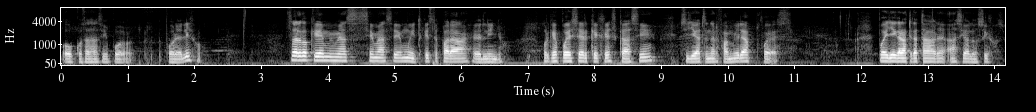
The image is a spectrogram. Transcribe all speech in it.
o cosas así por, por el hijo. Es algo que a mí me se me hace muy triste para el niño, porque puede ser que crezca así, si llega a tener familia, pues puede llegar a tratar hacia los hijos.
